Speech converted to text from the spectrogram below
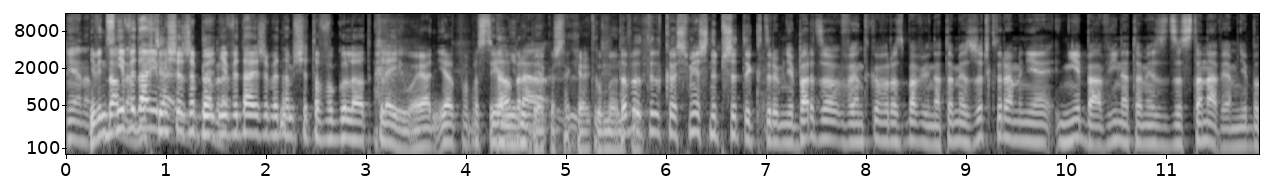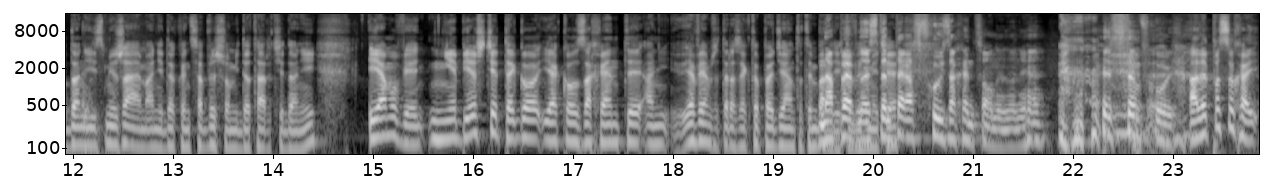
nie no, Więc dobra, nie wydaje mi się, żeby, nie wydaje, żeby nam się to w ogóle odkleiło. Ja, ja po prostu, ja dobra, nie lubię jakoś takich argumentów. To był tylko śmieszny przytyk, który mnie bardzo wyjątkowo rozbawił, natomiast rzecz, która mnie nie bawi, natomiast zastanawia mnie, bo do niej zmierzałem, a nie do końca wyszło mi dotarcie do niej. I ja mówię, nie bierzcie tego jako zachęty, ani, ja wiem, że teraz jak to powiedziałem, to tym bardziej Na pewno, jestem teraz w chuj zachęcony, no nie? jestem w chuj. Ale posłuchaj,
